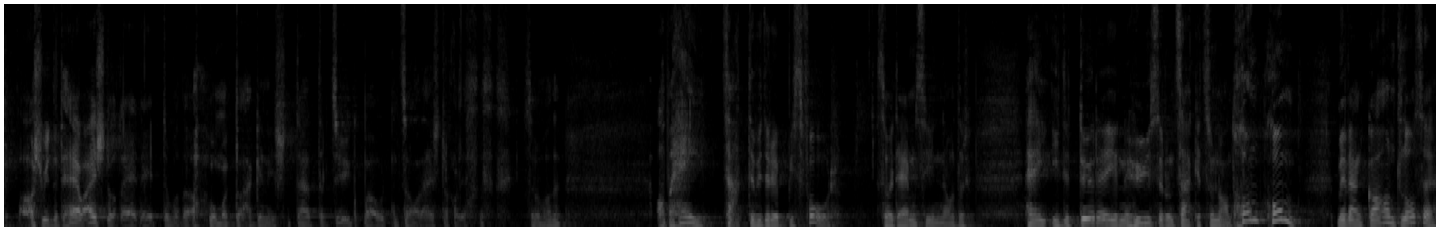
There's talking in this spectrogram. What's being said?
Da ist wieder der, weißt du, der dort, der da rumgelegen ist und der hat der Zeug gebaut und so. Ist doch so, oder? Aber hey, jetzt hat er wieder etwas vor. So in dem Sinn, oder? Hey, in den Türen ihren Häusern und sagen zueinander, komm, komm, wir wollen gehen und hören,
